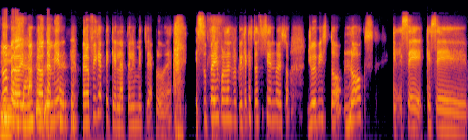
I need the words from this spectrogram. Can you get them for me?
No, pero, también, pero fíjate que la telemetría, perdón, es súper importante porque ahorita que estás diciendo eso, yo he visto logs que se, que se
